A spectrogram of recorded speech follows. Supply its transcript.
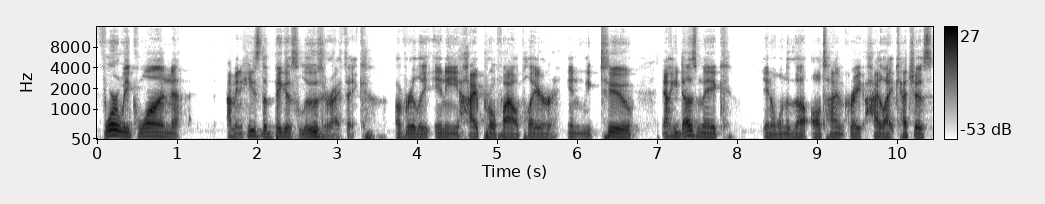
For week one, I mean, he's the biggest loser, I think, of really any high profile player in week two. Now he does make, you know, one of the all time great highlight catches.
